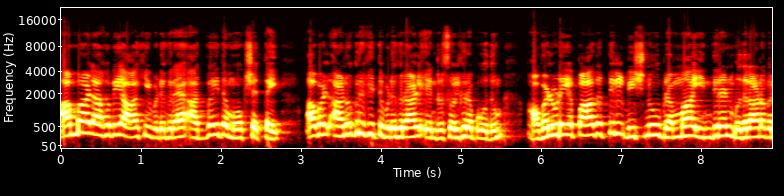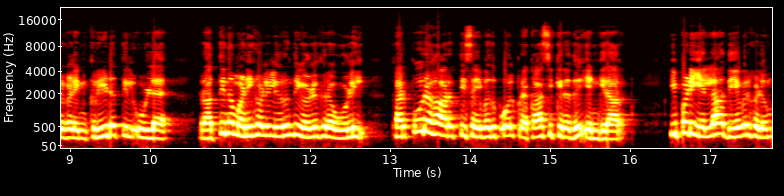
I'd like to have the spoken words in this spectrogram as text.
அம்பாளாகவே ஆகிவிடுகிற அத்வைத மோட்சத்தை அவள் அனுகிரகித்து விடுகிறாள் என்று சொல்கிற போதும் அவளுடைய பாதத்தில் விஷ்ணு பிரம்மா இந்திரன் முதலானவர்களின் கிரீடத்தில் உள்ள இரத்தின மணிகளிலிருந்து எழுகிற ஒளி கற்பூரஹாரத்தி செய்வது போல் பிரகாசிக்கிறது என்கிறார். இப்படி எல்லா தேவர்களும்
